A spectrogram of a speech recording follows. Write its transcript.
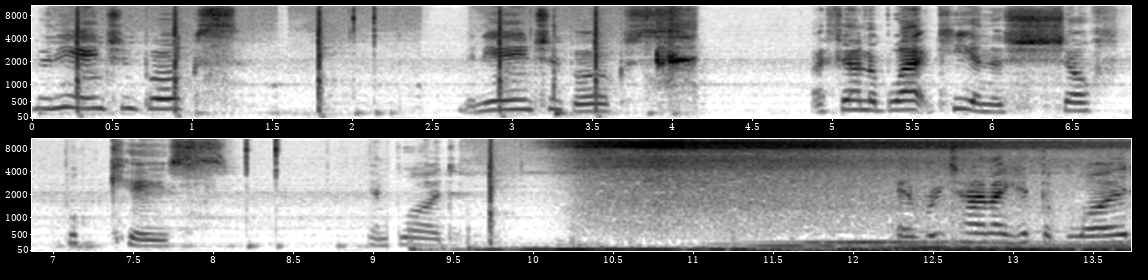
Many ancient books. Many ancient books. I found a black key in this shelf bookcase and blood. Every time I hit the blood,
